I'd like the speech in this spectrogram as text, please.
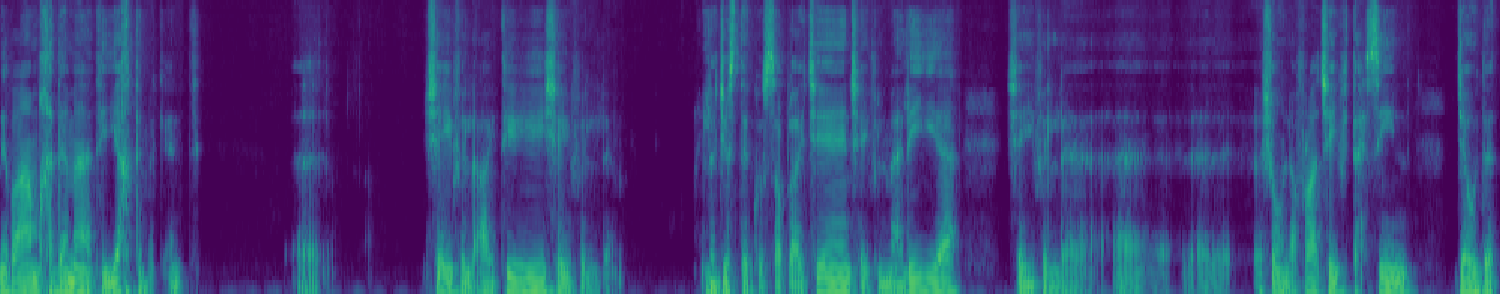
نظام خدماتي يخدمك أنت. شيء في ال IT شيء في ال logistic وال supply chain شيء في المالية شيء في شؤون الأفراد شيء في تحسين جودة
